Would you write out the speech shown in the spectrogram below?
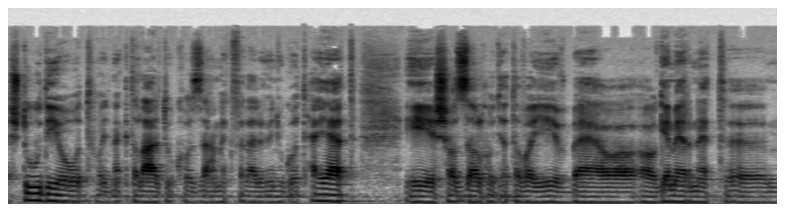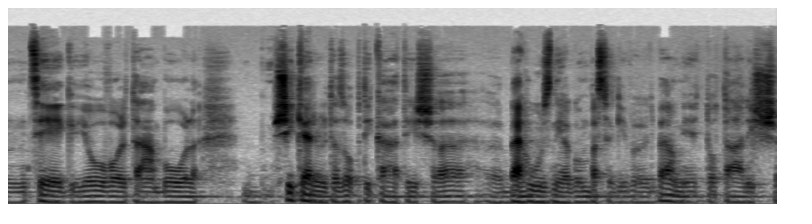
stúdiót, hogy megtaláltuk hozzá megfelelő nyugodt helyet, és azzal, hogy a tavalyi évben a, a Gemernet cég jó voltából sikerült az optikát is behúzni a Gombaszögi völgybe, ami egy totális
